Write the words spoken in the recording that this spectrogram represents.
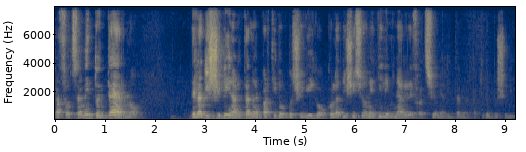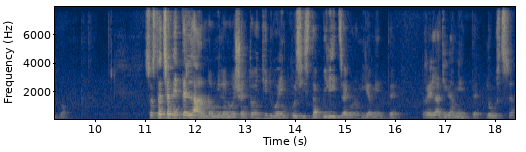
rafforzamento interno della disciplina all'interno del partito bolscevico con la decisione di eliminare le frazioni all'interno del partito bolscevico, sostanzialmente è l'anno, il 1922, in cui si stabilizza economicamente relativamente l'URSS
